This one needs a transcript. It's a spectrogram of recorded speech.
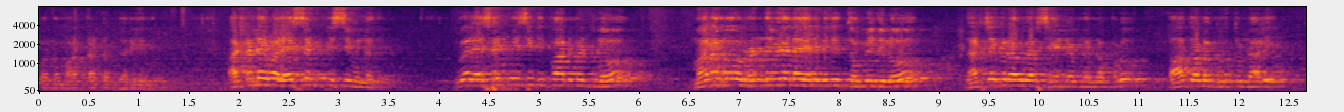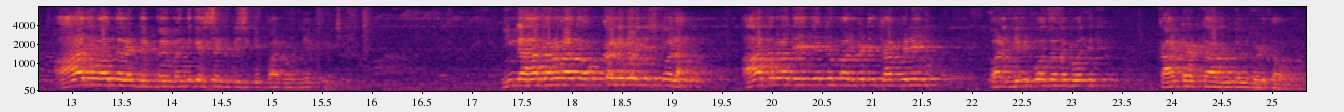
మొన్న మాట్లాడటం జరిగింది. అట్లనే ఇవాళ ఎస్ఎన్పిసి ఉన్నది. ఇవాళ ఎస్ఎన్పిసి డిపార్ట్మెంట్లో మనము రెండు వేల ఎనిమిది తొమ్మిదిలో నరసింహరావు గారు సీఎంలో ఉన్నప్పుడు పాతోళ్ళకు గుర్తుండాలి ఆరు వందల డెబ్బై మందికి ఎస్ఎన్పిసి డిపార్ట్మెంట్లో ఇప్పించారు. ఇంకా ఆ తర్వాత ఒక్కళ్ళు కూడా తీసుకోవాలి? ఆ తర్వాత ఏం చేద్దాం? వాళ్ళు పెట్టిన కంపెనీ వాళ్ళు దిగిపోతున్న కొద్దికి కాంట్రాక్ట్ కార్మికులు పెడతా ఉన్నారు.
